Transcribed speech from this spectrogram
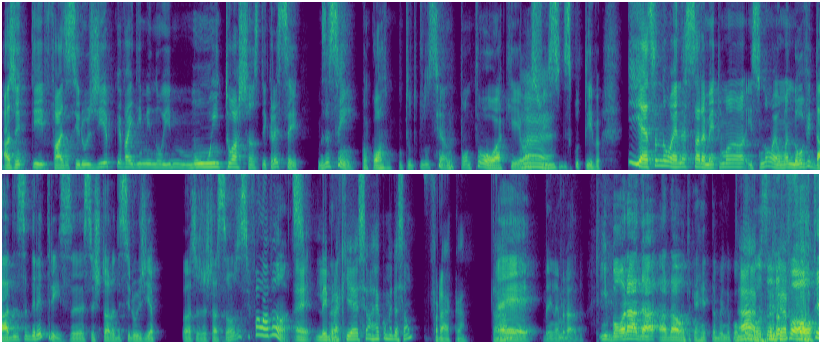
a gente faz a cirurgia porque vai diminuir muito a chance de crescer. Mas assim, concordo com tudo que o Luciano pontuou aqui, eu É. acho isso discutível. E essa não é necessariamente uma, isso não é uma novidade dessa diretriz. Essa história de cirurgia antes da gestação já se falava antes. É, lembrar que essa é uma recomendação fraca. Tá? É, bem lembrado. Embora a da, a da outra que a gente também não Ah, concordou porque seja é forte.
